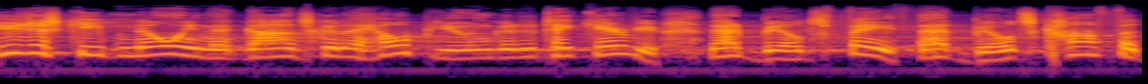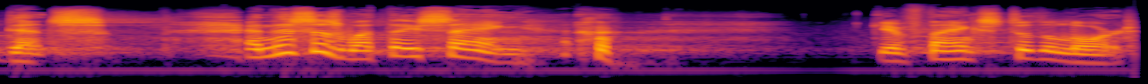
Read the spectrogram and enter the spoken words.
You just keep knowing that God's going to help you and going to take care of you. That builds faith, that builds confidence. And this is what they sang Give thanks to the Lord,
